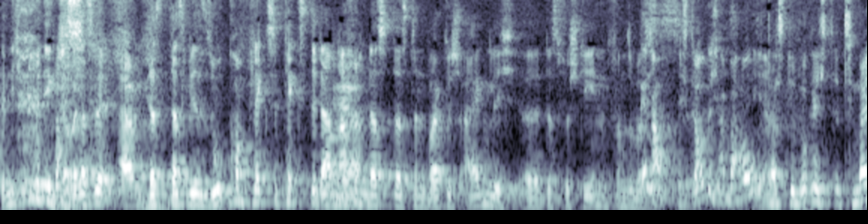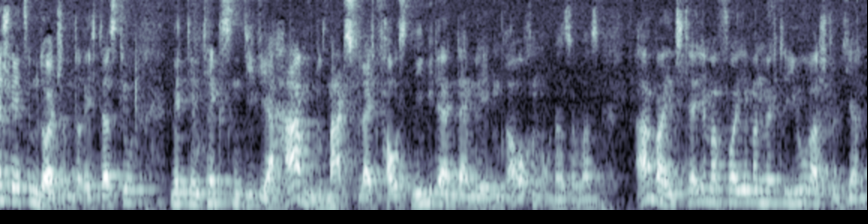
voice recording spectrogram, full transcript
Ja, nicht unbedingt, das, aber dass wir, ähm, dass, dass wir so komplexe Texte da machen, ja. dass, dass dann praktisch eigentlich äh, das Verstehen von sowas. Genau, ich glaube ich aber auch, dass du wirklich, zum Beispiel jetzt im Deutschunterricht, dass du mit den Texten, die wir haben, du magst vielleicht Faust nie wieder in deinem Leben brauchen oder sowas. Aber jetzt stell dir mal vor, jemand möchte Jura studieren.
